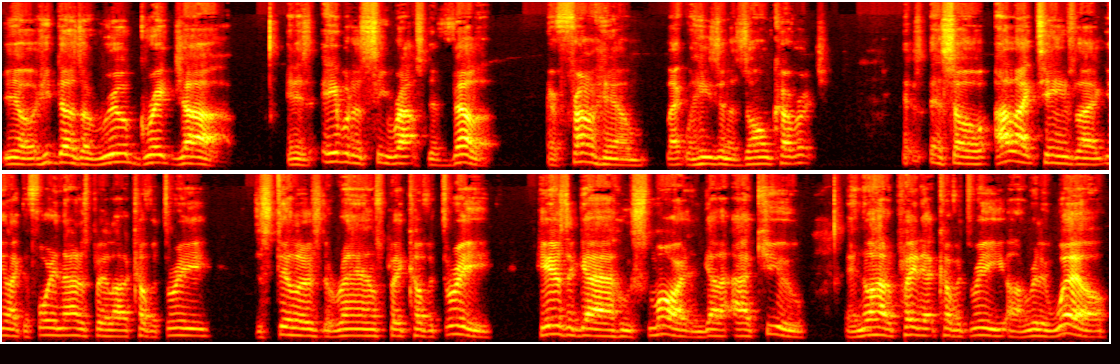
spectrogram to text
you know he does a real great job and is able to see routes develop in front of him, like when he's in a zone coverage. And, so I like teams like, you know, like the 49ers play a lot of cover three, the Steelers, the Rams play cover three. Here's a guy who's smart and got an IQ and know how to play that cover three uh, really well.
